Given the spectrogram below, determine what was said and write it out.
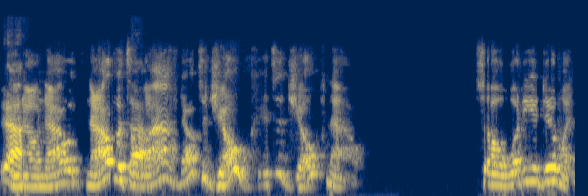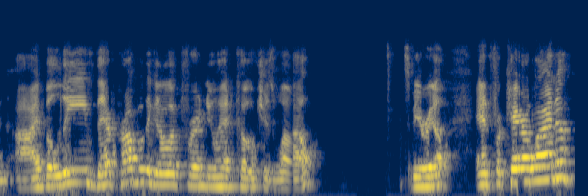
Yeah. You know, now now it's Yeah. a laugh. Now it's a joke. It's a joke now. So what are you doing? I believe they're probably going to look for a new head coach as well. To be real, and for Carolina,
